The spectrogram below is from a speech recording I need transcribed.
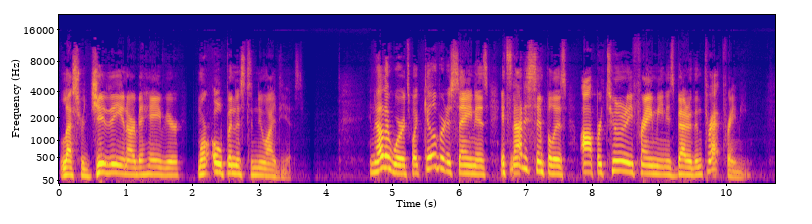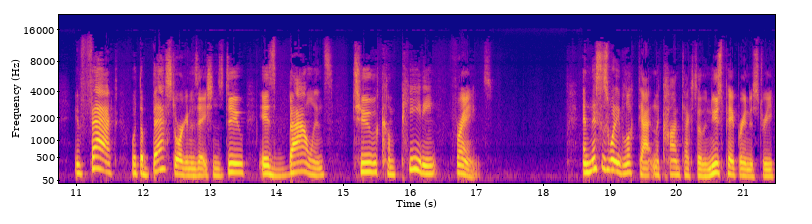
less rigidity in our behavior, more openness to new ideas. In other words, what Gilbert is saying is it's not as simple as opportunity framing is better than threat framing. In fact, what the best organizations do is balance two competing frames. And this is what he looked at in the context of the newspaper industry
